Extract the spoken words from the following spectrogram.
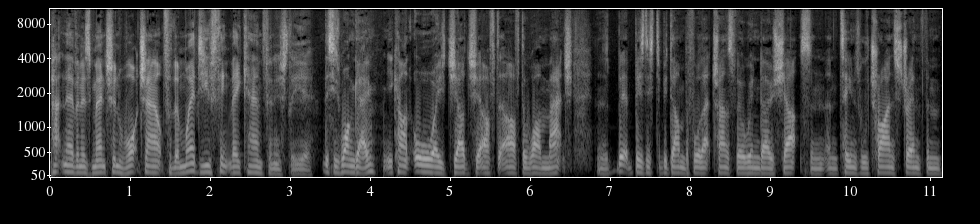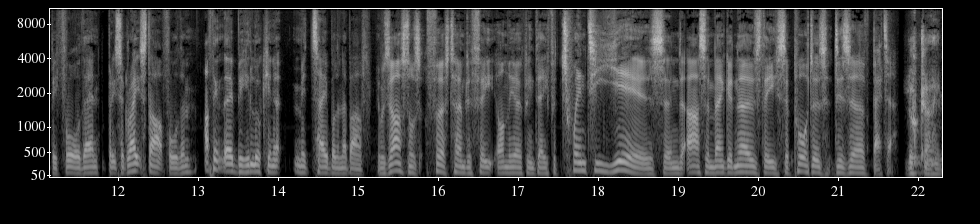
Pat Nevin has mentioned watch out for them. Where do you think they can finish the year? This is one game. You can't always judge after after one match. There's a bit of business to be done before that transfer window shuts, and, and teams will try and strengthen before then. But it's a great start for them. I think they'd be looking at mid-table and above. It was Arsenal's first home defeat on the opening day for 20 years, and Arsene Wenger knows the supporters deserve better. Look, I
